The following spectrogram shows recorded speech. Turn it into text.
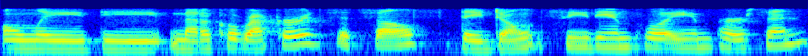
only the medical records itself. They don't see the employee in person,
